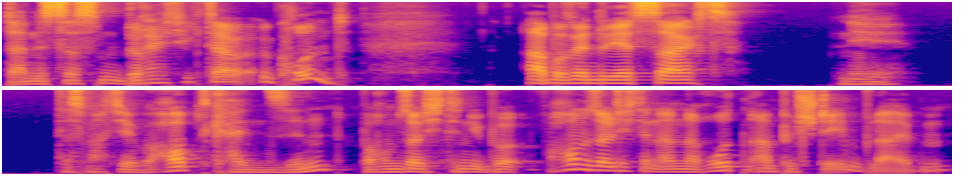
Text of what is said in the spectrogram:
Dann ist das ein berechtigter Grund. Aber wenn du jetzt sagst, nee, das macht ja überhaupt keinen Sinn, warum soll ich denn über, warum soll ich denn an der roten Ampel stehen bleiben?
